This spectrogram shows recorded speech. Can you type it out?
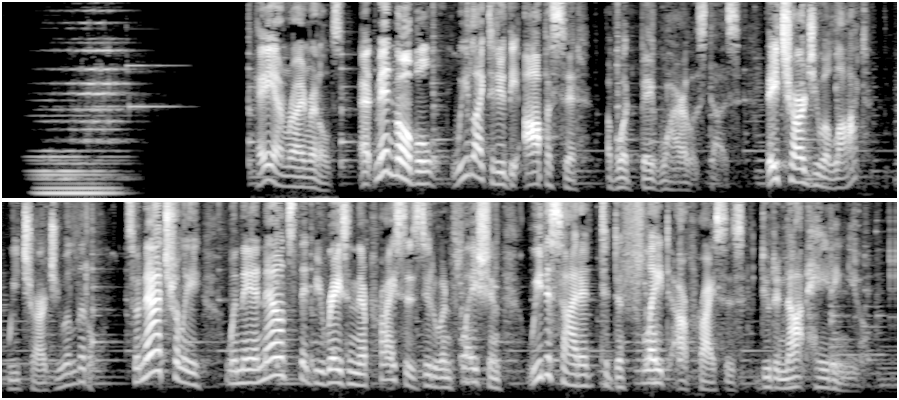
Hey, I'm Ryan Reynolds. At Mint Mobile, we like to do the opposite of what big wireless does. They charge you a lot. We charge you a little. So naturally, when they announced they'd be raising their prices due to inflation, we decided to deflate our prices due to not hating you.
